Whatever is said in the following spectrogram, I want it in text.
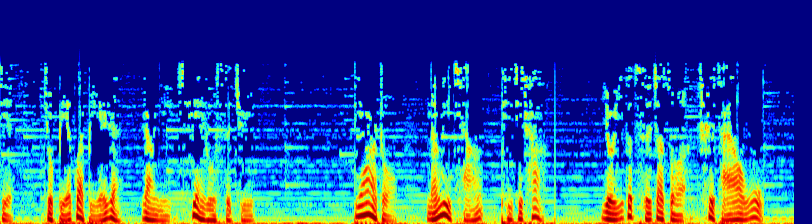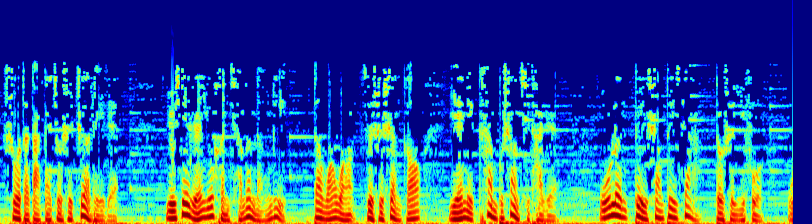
泄，就别怪别人让你陷入死局。第二种。能力强，脾气差，有一个词叫做恃才傲物，说的大概就是这类人。有些人有很强的能力，但往往自视甚高，眼里看不上其他人，无论对上对下都是一副唯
